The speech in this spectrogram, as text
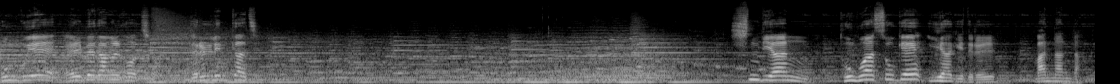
동부의 엘베강을 거쳐 베를린까지 신비한 동화 속의 이야기들을 만난다.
